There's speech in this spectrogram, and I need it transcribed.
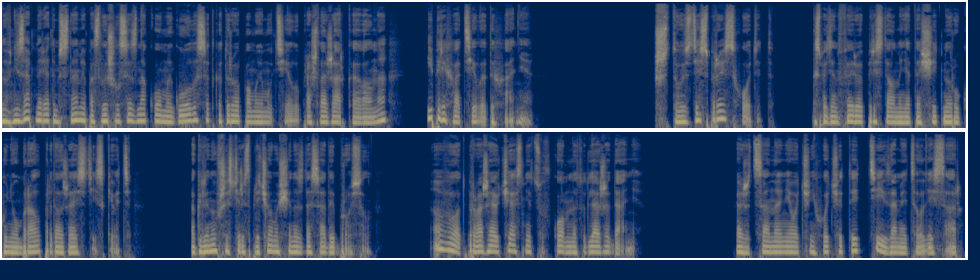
но внезапно рядом с нами послышался знакомый голос, от которого по моему телу прошла жаркая волна и перехватила дыхание. «Что здесь происходит?» Господин Феррио перестал меня тащить, но руку не убрал, продолжая стискивать. Оглянувшись через плечо, мужчина с досадой бросил. «Вот, провожаю участницу в комнату для ожидания». «Кажется, она не очень хочет идти», — заметил Лейсар.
